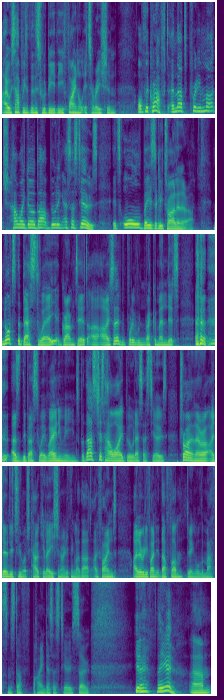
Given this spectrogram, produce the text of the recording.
I was happy that this would be the final iteration of the craft, and that's pretty much how I go about building SSTOs. It's all basically trial and error. Not the best way, granted. Uh, I said we probably wouldn't recommend it as the best way by any means, but that's just how I build SSTOs. Trial and error. I don't do too much calculation or anything like that. I find I don't really find it that fun doing all the maths and stuff behind SSTOs. So you know, there you go. Um,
